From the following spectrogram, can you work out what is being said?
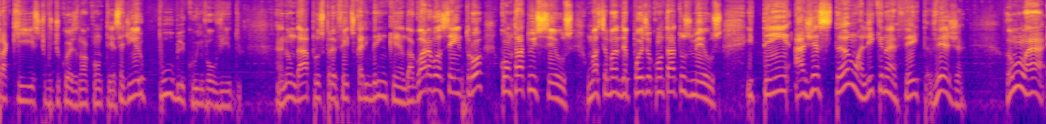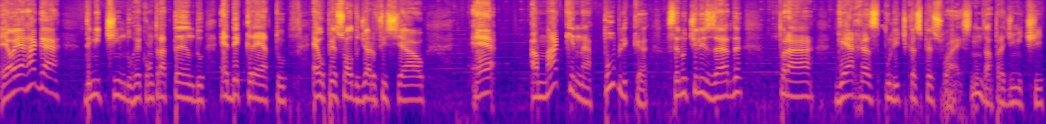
para que esse tipo de coisa não aconteça. É dinheiro público envolvido. É, não dá para os prefeitos ficarem brincando. Agora você entrou, contrata os seus. Uma semana depois eu contrato os meus. E tem a gestão ali que não é feita. Veja, Vamos lá, é o RH demitindo, recontratando, é decreto, é o pessoal do Diário Oficial, é a máquina pública sendo utilizada para guerras políticas pessoais. Não dá para admitir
